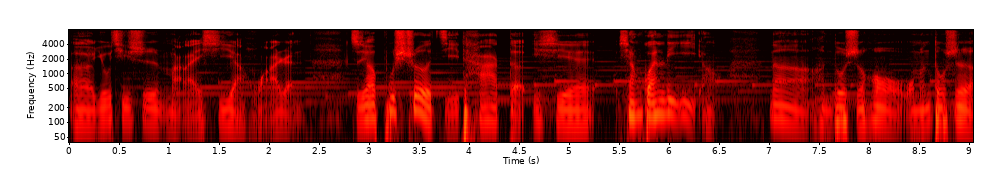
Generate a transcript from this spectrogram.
呃，尤其是马来西亚华人，只要不涉及他的一些相关利益啊，那很多时候我们都是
